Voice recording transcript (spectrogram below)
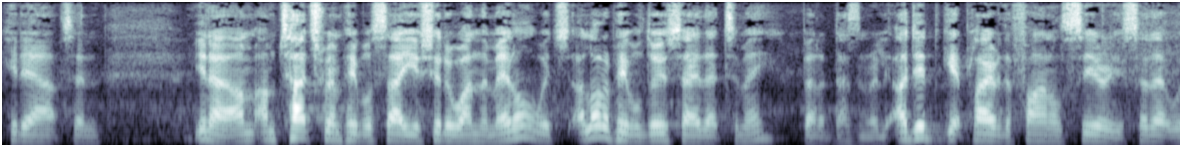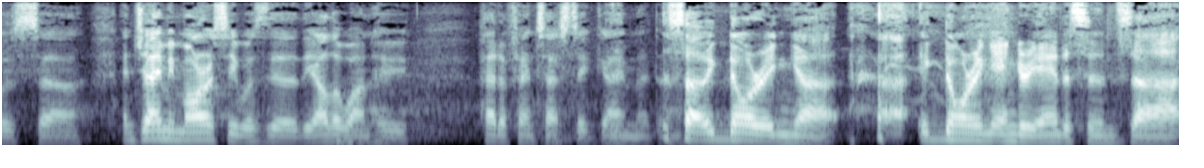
hit outs and. You know, I'm, I'm touched when people say you should have won the medal, which a lot of people do say that to me, but it doesn't really. I did get player of the final series, so that was. Uh, and Jamie Morrissey was the, the other one who had a fantastic game that day. So ignoring uh, uh, ignoring Angry Anderson's uh,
